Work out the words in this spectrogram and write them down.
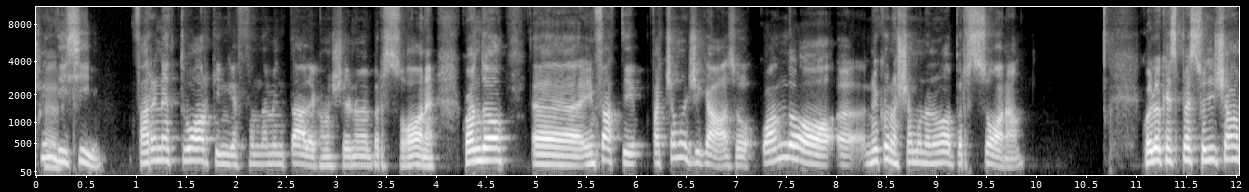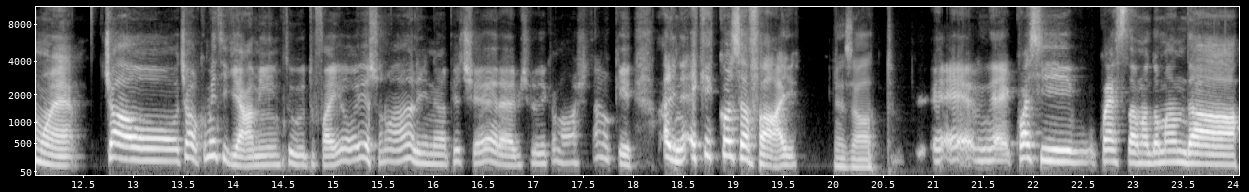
quindi Certo. sì, fare networking è fondamentale, conoscere nuove persone. Quando ehm, infatti facciamoci caso, quando, ehm, noi conosciamo una nuova persona, quello che spesso diciamo è: "Ciao, ciao come ti chiami?" Tu tu fai: "Oh, io sono Alin, piacere, piacere di conoscerti." "Ah okay. Alin, e che cosa fai?" Esatto. È è è quasi questa una domanda,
